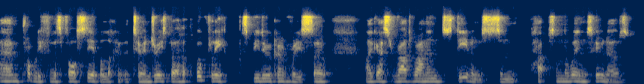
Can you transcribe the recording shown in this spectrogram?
um, probably for this foreseeable, looking at the two injuries, but hopefully speedy recoveries. So I guess Radwan and Stevens, and perhaps on the wings, who knows?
